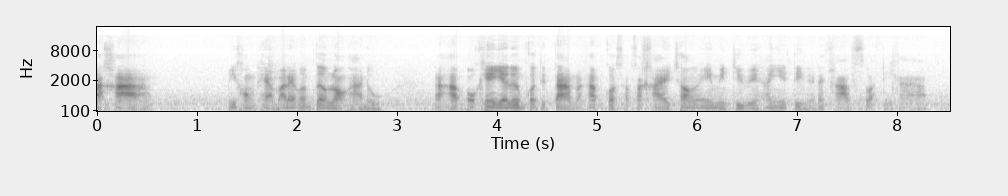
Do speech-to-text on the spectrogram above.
ราคา มีของแถมอะไรเพิ่มเติมลองหาดูนะครับ โอเค อย่าลืมกดติดตามนะครับ กด subscribe ช่อง a m i n TV ให้ยีติด้วยนะครับ สวัสดีครับ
